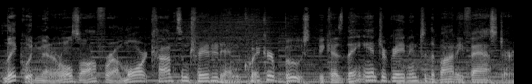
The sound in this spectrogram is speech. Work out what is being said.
Liquid minerals offer a more concentrated and quicker boost because they integrate into the body faster.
